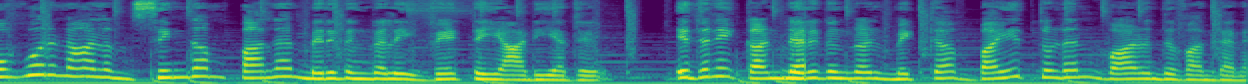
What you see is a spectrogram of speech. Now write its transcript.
ஒவ்வொரு நாளும் சிங்கம் பல மிருகங்களை வேட்டையாடியது. இதனை கண்ட மிருகங்கள் மிக்க பயத்துடன் வாழ்ந்து வந்தன.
